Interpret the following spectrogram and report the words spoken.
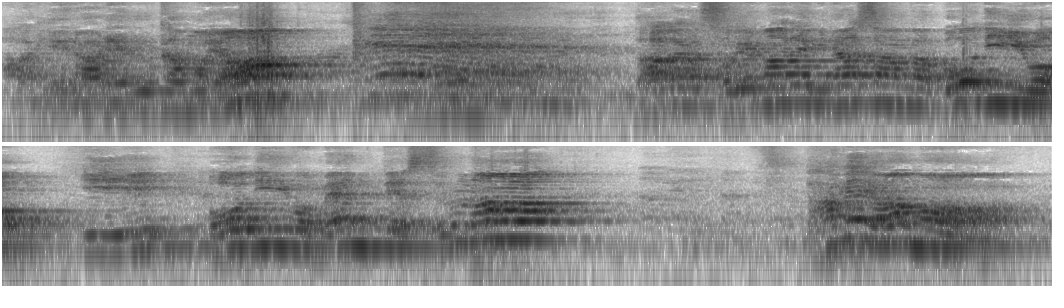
あげられるかもよ。だからそれまで皆さんはボディをいいボディをメンテするの。ダメよも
